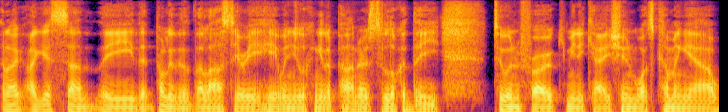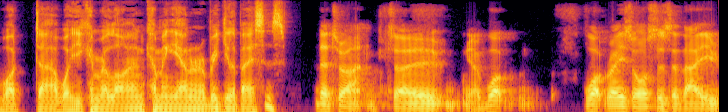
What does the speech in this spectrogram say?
and I, I guess uh, the, the probably the, the, last area here when you're looking at a partner is to look at the to and fro communication, what's coming out, what uh, what you can rely on coming out on a regular basis. That's right. So you know what what resources are they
